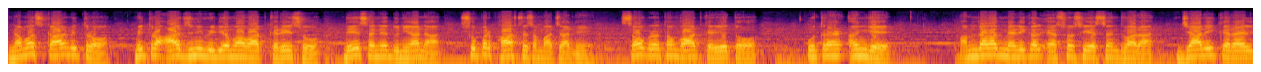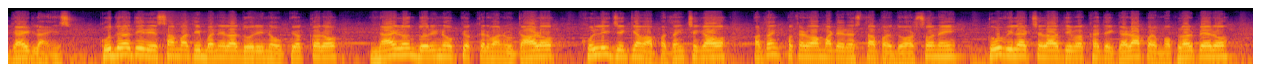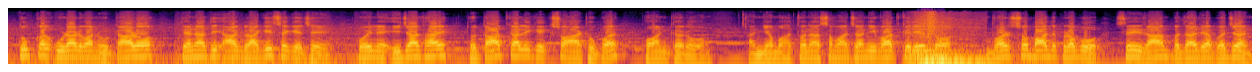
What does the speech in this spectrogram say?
નમસ્કાર મિત્રો. મિત્રો, આજની વિડીયોમાં વાત કરીશું દેશ અને દુનિયાના સુપરફાસ્ટ સમાચારની. સૌપ્રથમ વાત કરીએ તો ઉત્તરાયણ અંગે અમદાવાદ મેડિકલ એસોસિએશન દ્વારા જારી કરાયેલ ગાઈડલાઇન્સ કુદરતી રેસામાંથી બનેલા દોરીનો ઉપયોગ કરો, નાયલોન દોરીનો ઉપયોગ કરવાનું ટાળો, ખુલ્લી જગ્યામાં પતંગ ચગાવો, પતંગ પકડવા માટે રસ્તા પર દોડશો નહીં ટુ વ્હીલર ચલાવતી વખતે ગળા પર મફલર પહેરો, તુક્કલ ઉડાડવાનું ટાળો, તેનાથી આગ લાગી શકે છે. કોઈને ઈજા થાય તો તાત્કાલિક એકસો આઠ ઉપર ફોન કરો. અન્ય મહત્વના સમાચારની વાત કરીએ તો વર્ષો બાદ પ્રભુ શ્રી રામ પધાર્યા ભજન.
